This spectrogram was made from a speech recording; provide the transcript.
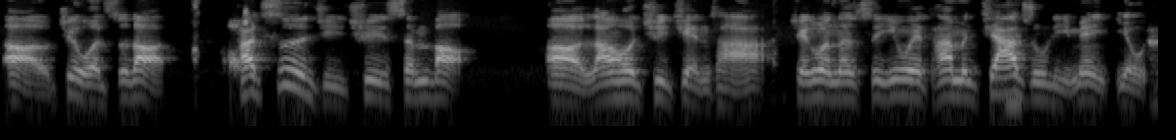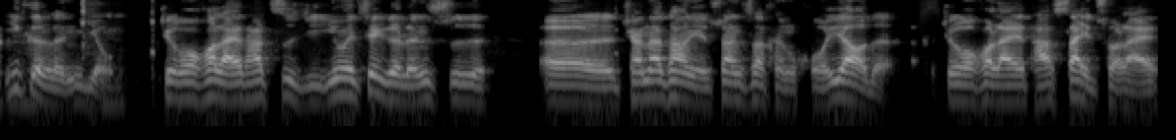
啊，据我知道，他自己去申报，啊，然后去检查，结果呢，是因为他们家族里面有一个人有，结果后来他自己，因为这个人是呃，Chinatown 也算是很活跃的，结果后来他晒出来，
